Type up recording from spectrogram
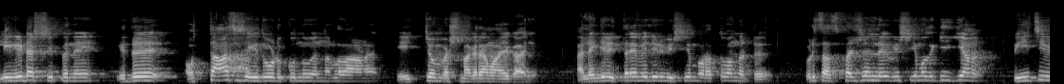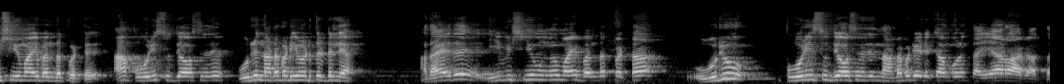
ലീഡർഷിപ്പിന് ഇത് ഒത്താശ ചെയ്തു കൊടുക്കുന്നു എന്നുള്ളതാണ് ഏറ്റവും വിഷമകരമായ കാര്യം. അല്ലെങ്കിൽ ഇത്രയും വലിയൊരു വിഷയം പുറത്തു വന്നിട്ട് ഒരു സസ്പെൻഷനിൽ വിഷയം ഒതുക്കിയിരിക്കുകയാണ്. പി ജി വിഷയവുമായി ബന്ധപ്പെട്ട് ആ പോലീസ് ഉദ്യോഗസ്ഥര് ഒരു നടപടിയും എടുത്തിട്ടില്ല. അതായത് ഈ വിഷയങ്ങളുമായി ബന്ധപ്പെട്ട ഒരു പോലീസ് ഉദ്യോഗസ്ഥനെതിരെ നടപടി എടുക്കാൻ പോലും തയ്യാറാകാത്ത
